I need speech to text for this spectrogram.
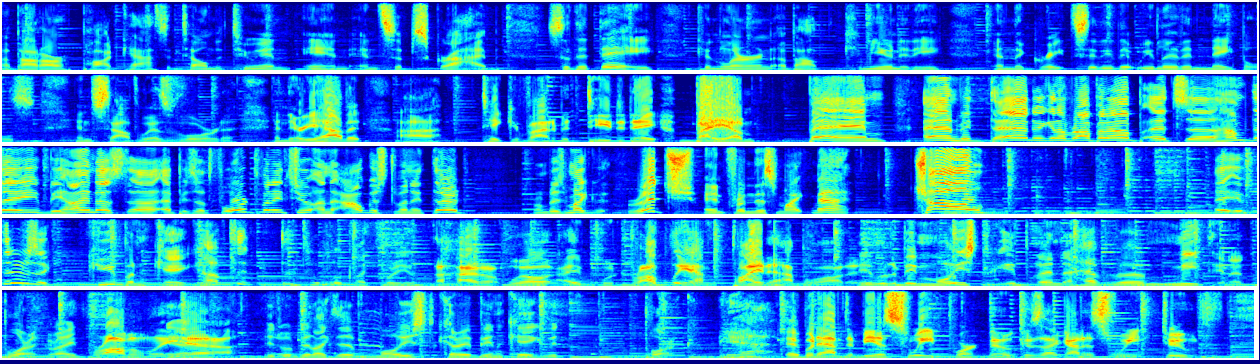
About our podcast and tell them to tune in and subscribe so that they can learn about community and the great city that we live in, Naples in Southwest Florida. And there you have it. Uh, take your vitamin D today. Bam! Bam! And with that, we're gonna wrap it up. It's uh, Hump Day behind us, uh, episode 422 on August 23rd. From this mic Rich, And from this mic Matt. ciao! Hey, if there's a Cuban cake, how did that would look like for you? I don't. Well, I would probably have pineapple on it. It would be moist and have uh, meat in it, pork, right? Probably, Yeah. yeah. It would be like the moist Caribbean cake with pork. Yeah. It would have to be a sweet pork though, because I got a sweet tooth.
